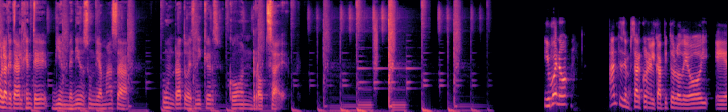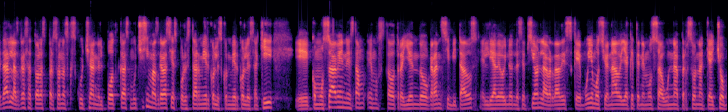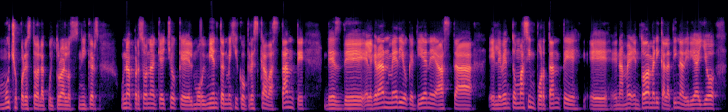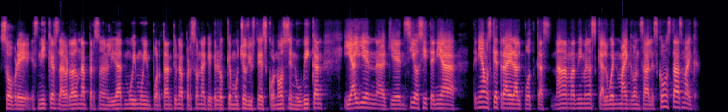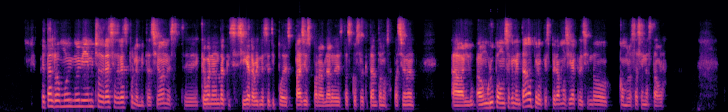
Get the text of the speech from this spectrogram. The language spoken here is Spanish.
Hola, ¿qué tal gente? Bienvenidos un día más a Un rato de sneakers con Rotsae. Y bueno, antes de empezar con el capítulo de hoy, eh, dar las gracias a todas las personas que escuchan el podcast. Muchísimas gracias por estar miércoles con miércoles aquí. Eh, como saben, hemos estado trayendo grandes invitados. El día de hoy no es la excepción. La verdad es que muy emocionado ya que tenemos a una persona que ha hecho mucho por esto de la cultura de los sneakers. Una persona que ha hecho que el movimiento en México crezca bastante, desde el gran medio que tiene hasta el evento más importante eh, en, en, toda América Latina, diría yo, sobre sneakers. La verdad, una personalidad muy, muy importante, una persona que creo que muchos de ustedes conocen, ubican y alguien a quien sí o sí tenía, teníamos que traer al podcast, nada más ni menos que al buen Mike González. ¿Cómo estás, Mike? ¿Qué tal, Ro? Muy, muy bien, muchas gracias, gracias por la invitación. Este, qué buena onda que se siga reabriendo este tipo de espacios para hablar de estas cosas que tanto nos apasionan a, un grupo aún segmentado, pero que esperamos siga creciendo como lo está haciendo hasta ahora.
